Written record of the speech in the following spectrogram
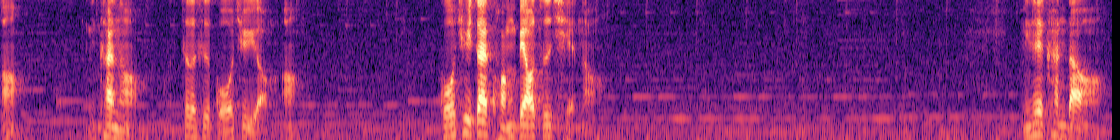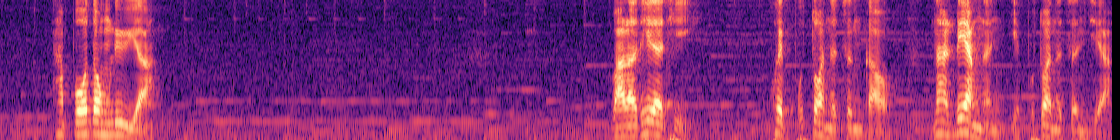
啊，你看哦，这个是国巨哦啊，国巨在狂飙之前哦。你可以看到哦，它波动率呀，volatility 会不断的增高，那量能也不断的增加，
